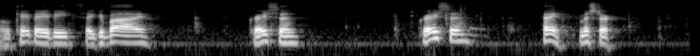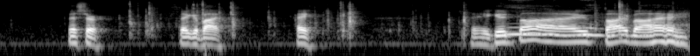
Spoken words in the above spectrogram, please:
Okay, baby, say goodbye. Grayson. Grayson. Hey, mister. Mister. Say goodbye. Hey. Say goodbye. Bye bye.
